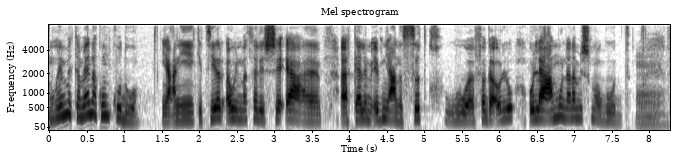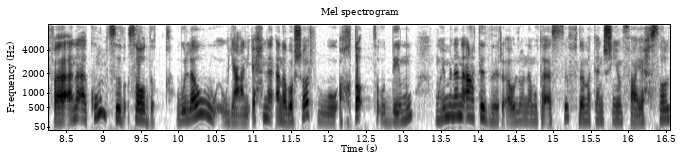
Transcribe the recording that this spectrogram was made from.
مهم كمان أكون قدوة. يعني كتير قوي المثل الشائع أكلم ابني عن الصدق وفجاه أقول له قول يا عمو إن أنا مش موجود. مم. فأنا أكون صادق. ولو يعني إحنا أنا بشر وأخطأت قدامه مهم إن أنا أعتذر أقول له أنا متأسف ده ما كانش ينفع يحصل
